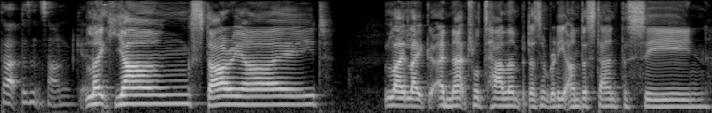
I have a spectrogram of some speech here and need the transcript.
That doesn't sound good. Like young, starry-eyed, like like a natural talent but doesn't really understand the scene.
